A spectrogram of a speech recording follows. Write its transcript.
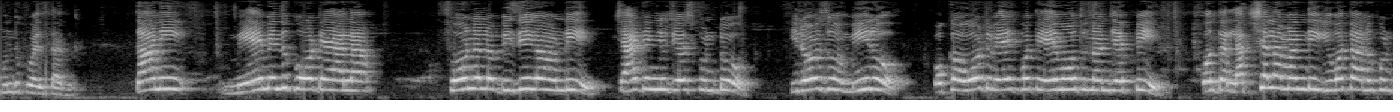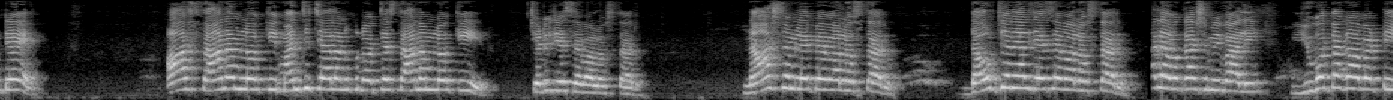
ముందుకు వెళ్తుంది. కానీ మేమెందుకు ఓటేయాలా? ఫోన్లలో బిజీగా ఉండి చాటింగ్లు చేసుకుంటూ ఈరోజు మీరు ఒక ఓటు వేయకపోతే ఏమవుతుందని చెప్పి కొంత లక్షల మంది యువత అనుకుంటే ఆ స్థానంలోకి మంచి చేయాలనుకుని వచ్చే స్థానంలోకి చెడు చేసే వాళ్ళు వస్తారు. నాశనం లేపే వాళ్ళు వస్తారు. దౌర్జన్యాలు చేసే వాళ్ళు వస్తారు. అది అవకాశం ఇవ్వాలి. యువత కాబట్టి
